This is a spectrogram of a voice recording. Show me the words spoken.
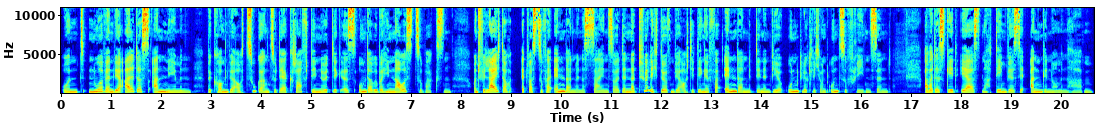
Und nur wenn wir all das annehmen, bekommen wir auch Zugang zu der Kraft, die nötig ist, um darüber hinaus zu wachsen und vielleicht auch etwas zu verändern, wenn es sein soll. Denn natürlich dürfen wir auch die Dinge verändern, mit denen wir unglücklich und unzufrieden sind. Aber das geht erst, nachdem wir sie angenommen haben.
